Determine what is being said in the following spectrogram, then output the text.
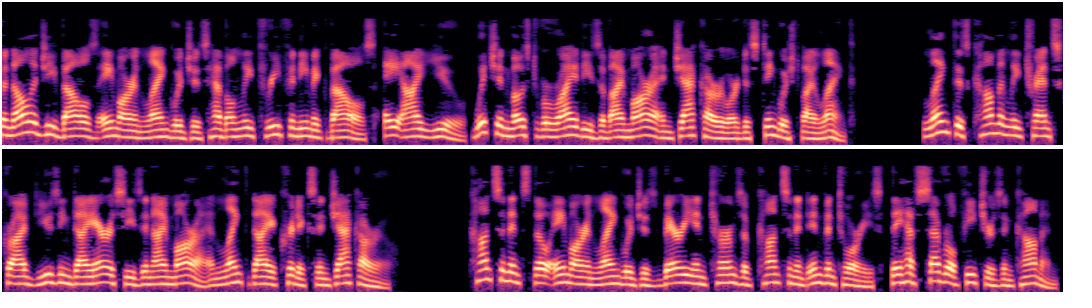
Phonology vowels Aymaran languages have only three phonemic vowels, a, i, u, which in most varieties of Aymara and Jakaru are distinguished by length. Length is commonly transcribed using diaereses in Aymara and length diacritics in Jakaru. Consonants Though Aymaran languages vary in terms of consonant inventories, they have several features in common.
